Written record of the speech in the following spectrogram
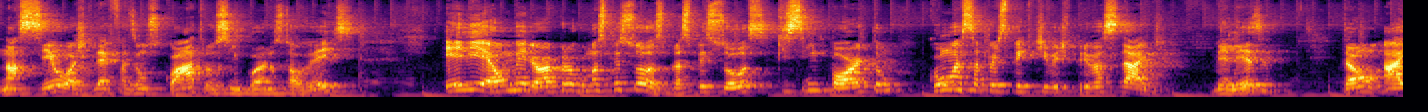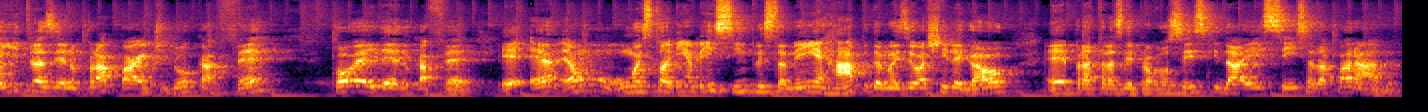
nasceu, acho que deve fazer uns 4 ou 5 anos talvez, ele é o melhor para algumas pessoas, para as pessoas que se importam com essa perspectiva de privacidade, beleza? Então, aí trazendo para a parte do café, qual é a ideia do café? É, é, é um, uma historinha bem simples também, é rápida, mas eu achei legal é, para trazer para vocês que dá a essência da parada.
